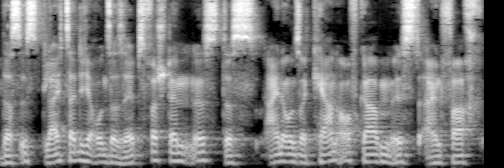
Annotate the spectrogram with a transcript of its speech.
Das ist gleichzeitig auch unser Selbstverständnis, dass eine unserer Kernaufgaben ist, einfach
